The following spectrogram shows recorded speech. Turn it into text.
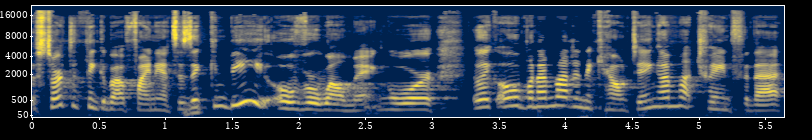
start to think about finances? It can be overwhelming or you're like oh but i'm not in accounting. I'm not trained for that.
